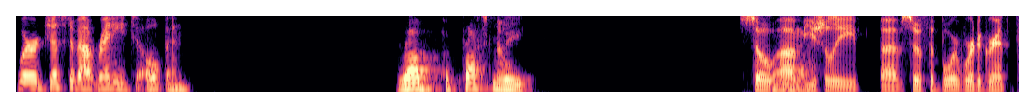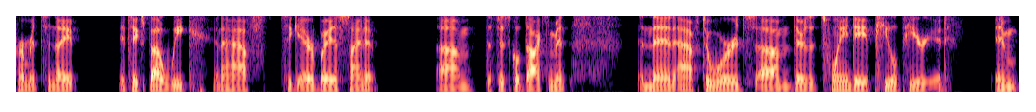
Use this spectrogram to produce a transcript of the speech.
we're just about ready to open. Rob, approximately, So um Uh, usually uh so if the board were to grant the permit tonight, it takes about a week and a half to get everybody to sign it. Um the physical document. And then afterwards, um there's a 20 day appeal period in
